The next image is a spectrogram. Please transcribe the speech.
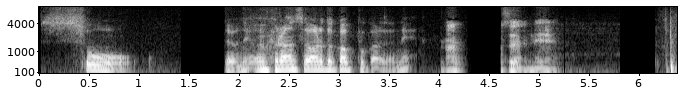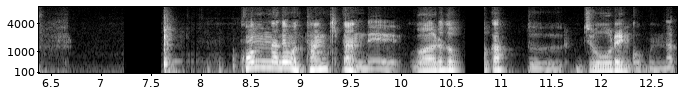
そう。だよね。うんフランスワールドカップからだよね。そうだよね。こんなでも短期間でワールドカップ常連国になっ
